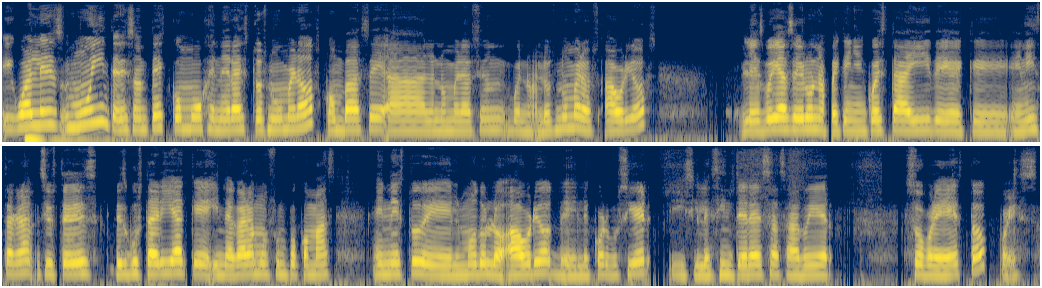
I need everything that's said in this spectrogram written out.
Igual es muy interesante cómo genera estos números con base a la numeración, bueno, a los números áureos. Les voy a hacer una pequeña encuesta ahí de que en Instagram, si ustedes les gustaría que indagáramos un poco más en esto del módulo áureo de Le Corbusier y si les interesa saber sobre esto, pues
